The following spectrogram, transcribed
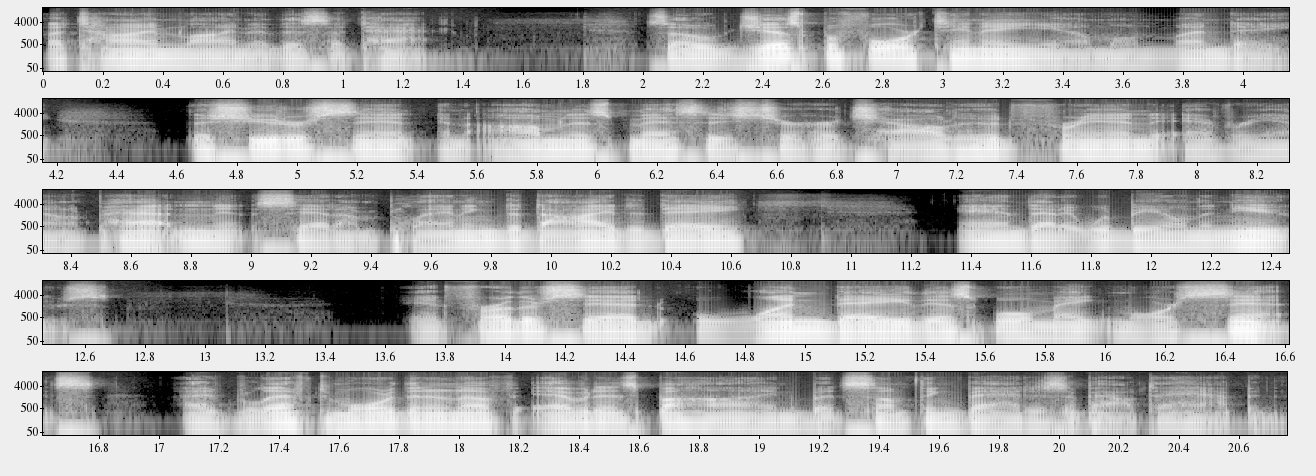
a timeline of this attack. So, just before 10 a.m. on Monday, the shooter sent an ominous message to her childhood friend, Averianna Patton. It said, I'm planning to die today, and that it would be on the news. It further said, One day this will make more sense. I've left more than enough evidence behind, but something bad is about to happen.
